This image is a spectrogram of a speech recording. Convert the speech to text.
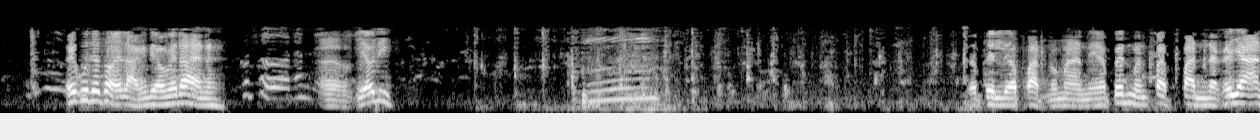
ๆเอ้ยคุณจะถอยหลังเดียวไม่ได้นะ ก็เธอนั่นแหละเออเลี้ยวดิ จะเป็นเรือปั่นประมาณนี้ครับเป็นเหมือนแบบปั่นจักรยาน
